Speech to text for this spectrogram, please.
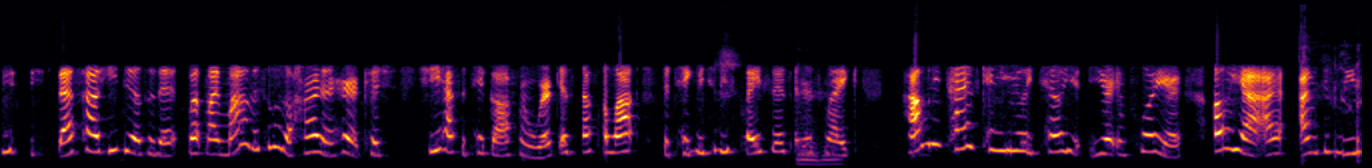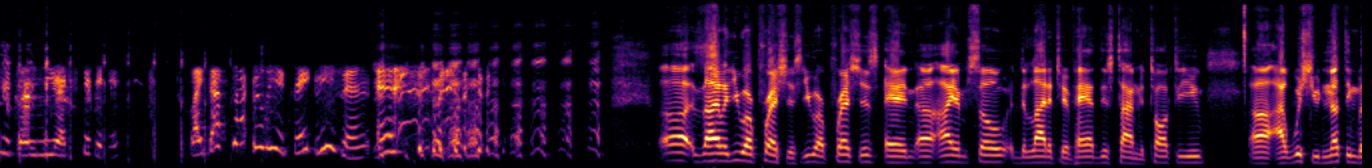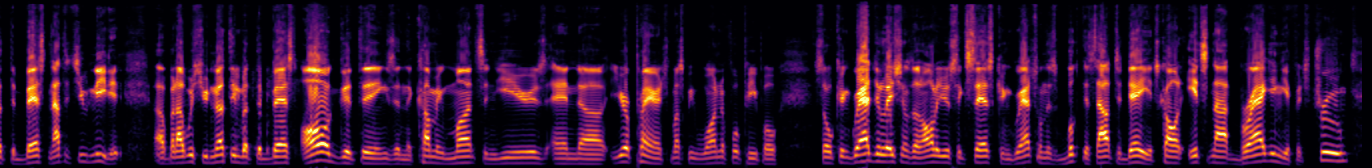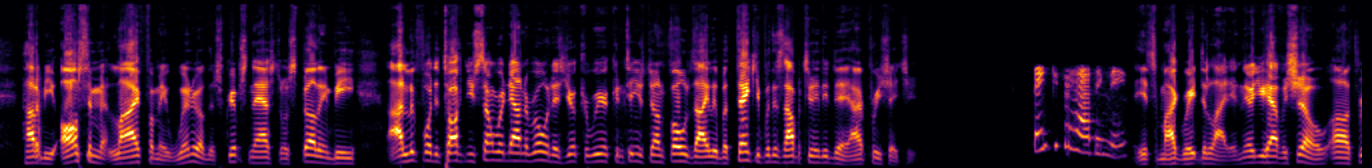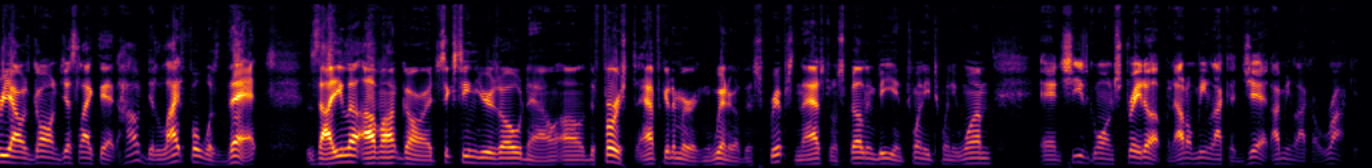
he, that's how he deals with it. But my mom is a little harder on her because she has to take off from work and stuff a lot to take me to these places, and it's mm-hmm. like. How many times can you really tell your, your employer, "Oh yeah, I I'm just leaving to go to New York City"? Like that's not really a great reason. Uh, Zaila, you are precious. You are precious, and uh, I am so delighted to have had this time to talk to you. Uh, I wish you nothing but the best. Not that you need it, uh, but I wish you nothing but the best. All good things in the coming months and years. And uh, your parents must be wonderful people. So congratulations on all of your success. Congrats on this book that's out today. It's called "It's Not Bragging If It's True: How to Be Awesome at Life" from a winner of the Scripps National Spelling Bee. I look forward to talking to you somewhere down the road as your career continues to unfold, Zaila. But thank you for this opportunity today. I appreciate you. Thank you for having me. It's my great delight. And there you have a show, uh, three hours gone just like that. How delightful was that? Zaila Avant Garde, 16 years old now, uh, the first African American winner of the Scripps National Spelling Bee in 2021. And she's going straight up. And I don't mean like a jet, I mean like a rocket.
